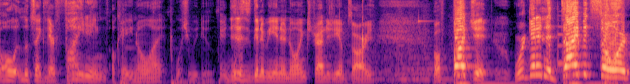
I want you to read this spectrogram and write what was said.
Oh, it looks like they're fighting. Okay, you know what? What should we do? This is gonna be an annoying strategy. I'm sorry. But fudge it! We're getting a diamond sword!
